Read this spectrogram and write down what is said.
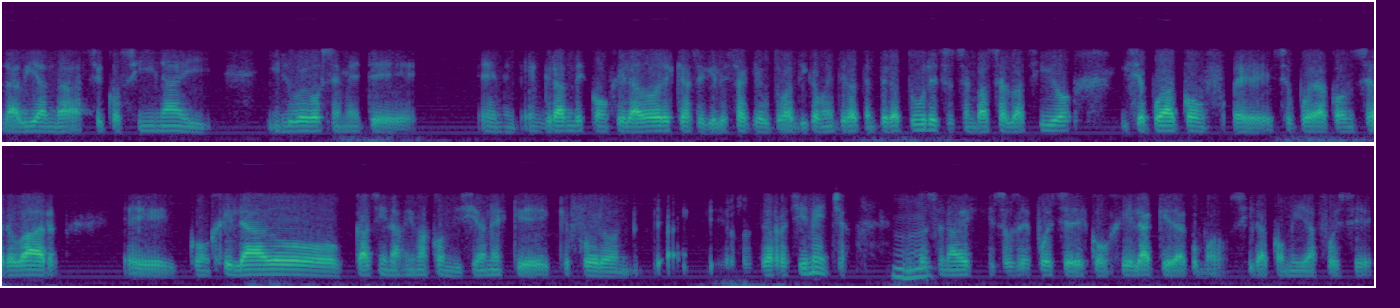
la vianda se cocina y, y luego se mete en, grandes congeladores que hace que le saque automáticamente la temperatura, eso se envase al vacío y se pueda eh, se pueda conservar eh, congelado casi en las mismas condiciones que, que fueron de recién hecha. Entonces una vez que eso después se descongela queda como si la comida fuese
